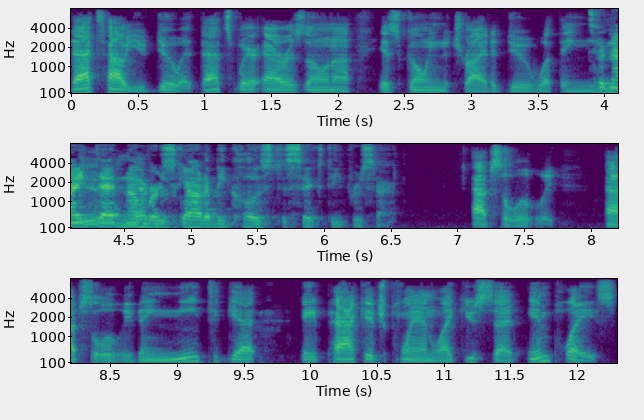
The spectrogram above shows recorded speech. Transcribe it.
that's how you do it. That's where Arizona is going to try to do what they need Tonight, to that number's got to be close to 60%. Absolutely. Absolutely. They need to get a package plan, like you said, in place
